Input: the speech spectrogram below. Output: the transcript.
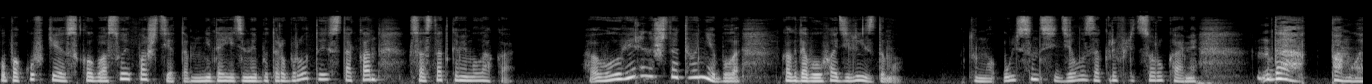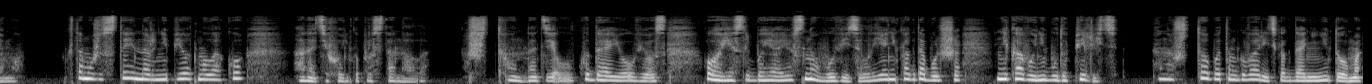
упаковки с колбасой и паштетом, недоеденный бутерброд и стакан с остатками молока. «Вы уверены, что этого не было, когда вы уходили из дому?» Тума Ульсон сидела, закрыв лицо руками. «Да, по-моему. К тому же Стейнер не пьет молоко». Она тихонько простонала. «Что он наделал? Куда ее увез? О, если бы я ее снова увидела, я никогда больше никого не буду пилить». Но что об этом говорить, когда они не дома?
